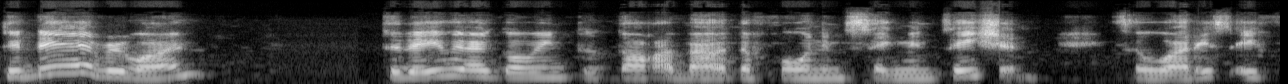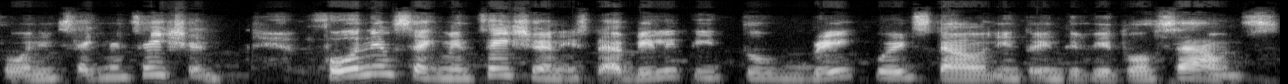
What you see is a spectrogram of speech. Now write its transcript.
Today, everyone, today we are going to talk about the phoneme segmentation. So what is a phoneme segmentation? Phoneme segmentation is the ability to break words down into individual sounds.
